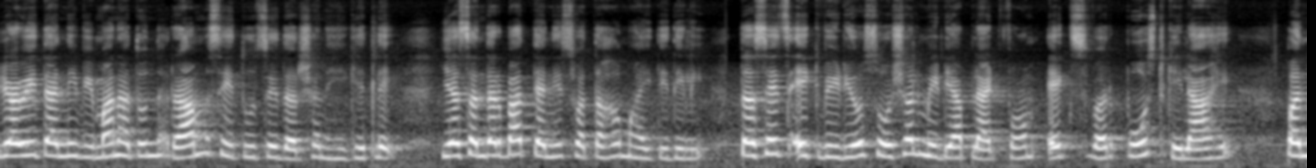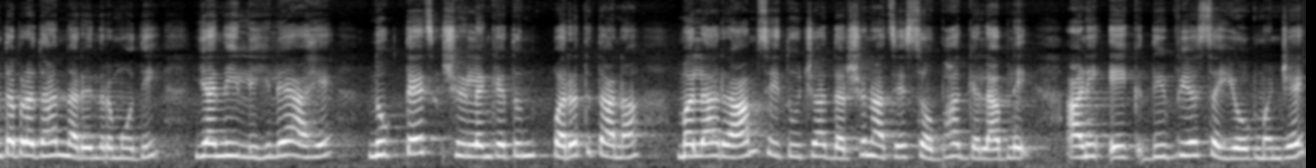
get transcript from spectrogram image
यावेळी त्यांनी विमानातून राम सेतूचे दर्शनही घेतले. या संदर्भात त्यांनी स्वतः माहिती दिली. तसेच एक व्हिडिओ सोशल मीडिया प्लॅटफॉर्म एक्सवर पोस्ट केला आहे. पंतप्रधान नरेंद्र मोदी यांनी लिहिले आहे नुकतेच श्रीलंकेतून परतताना मला राम सेतूच्या दर्शनाचे सौभाग्य लाभले आणि एक दिव्य संयोग म्हणजे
